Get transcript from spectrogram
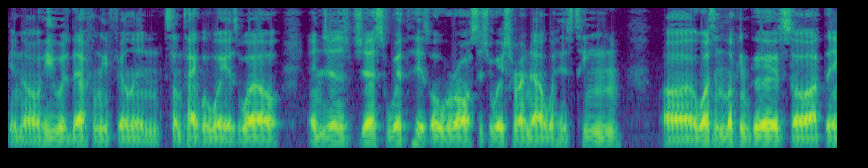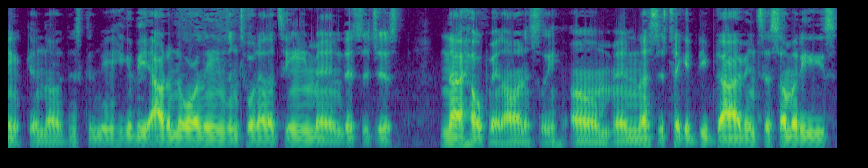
you know he was definitely feeling some type of way as well. And just just with his overall situation right now with his team, uh, it wasn't looking good. So I think you know this could be he could be out of New Orleans into another team, and this is just not helping honestly. Um, and let's just take a deep dive into some of these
